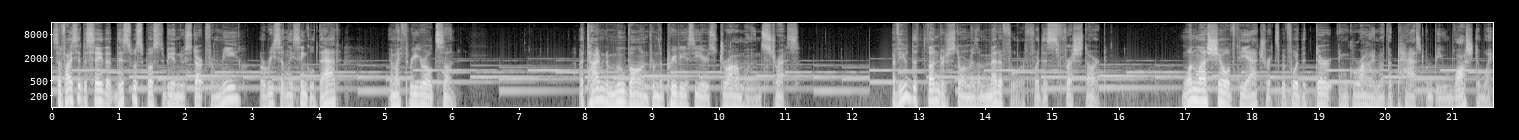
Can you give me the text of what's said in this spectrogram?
Suffice it to say that this was supposed to be a new start for me, a recently single dad, and my three year old son. A time to move on from the previous year's drama and stress. I viewed the thunderstorm as a metaphor for this fresh start. One last show of theatrics before the dirt and grime of the past would be washed away.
